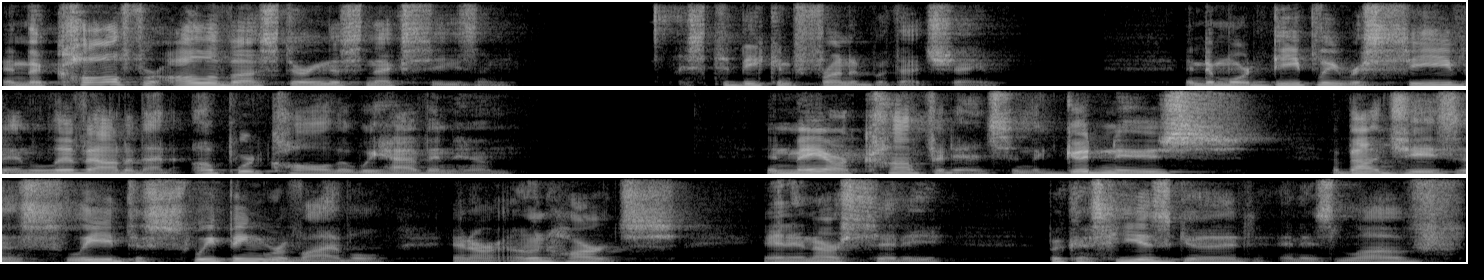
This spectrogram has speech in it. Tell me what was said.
And the call for all of us during this next season is to be confronted with that shame and to more deeply receive and live out of that upward call that we have in Him. And may our confidence in the good news about Jesus lead to sweeping revival in our own hearts and in our city because He is good and His love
